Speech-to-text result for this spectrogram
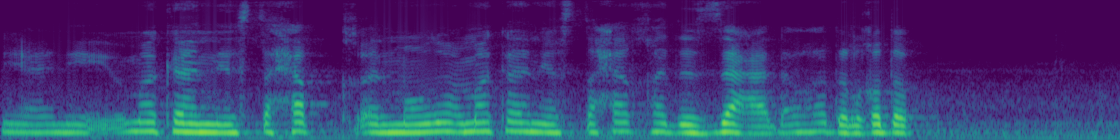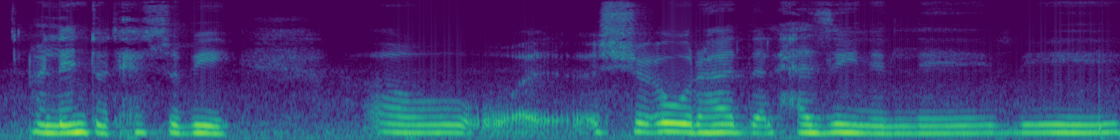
يعني ما كان يستحق الموضوع ما كان يستحق هذا الزعل أو هذا الغضب اللي أنتوا تحسوا بيه أو الشعور هذا الحزين اللي بي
